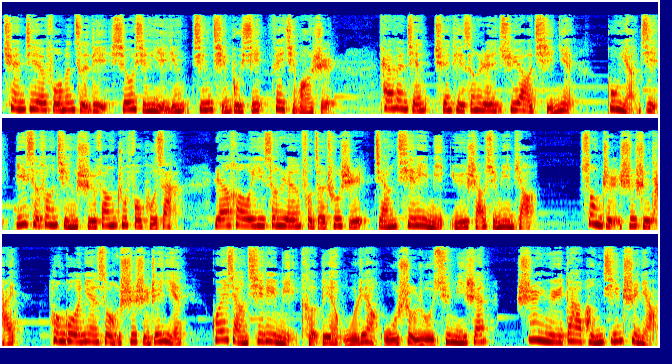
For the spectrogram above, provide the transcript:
劝诫佛门子弟修行也应精勤不息，废寝忘食。开饭前，全体僧人需要祈念、供养祭，以此奉请十方诸佛菩萨。然后，一僧人负责出食，将七粒米与少许面条送至施食台，通过念诵施食真言，观想七粒米可变无量无数如须弥山，施与大鹏金翅鸟、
